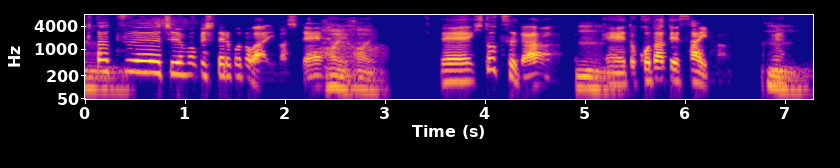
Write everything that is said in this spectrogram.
ん、二つ注目していることがありまして、はいはで、一つが、い。うん。えっ、と、戸建て再販。うん。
